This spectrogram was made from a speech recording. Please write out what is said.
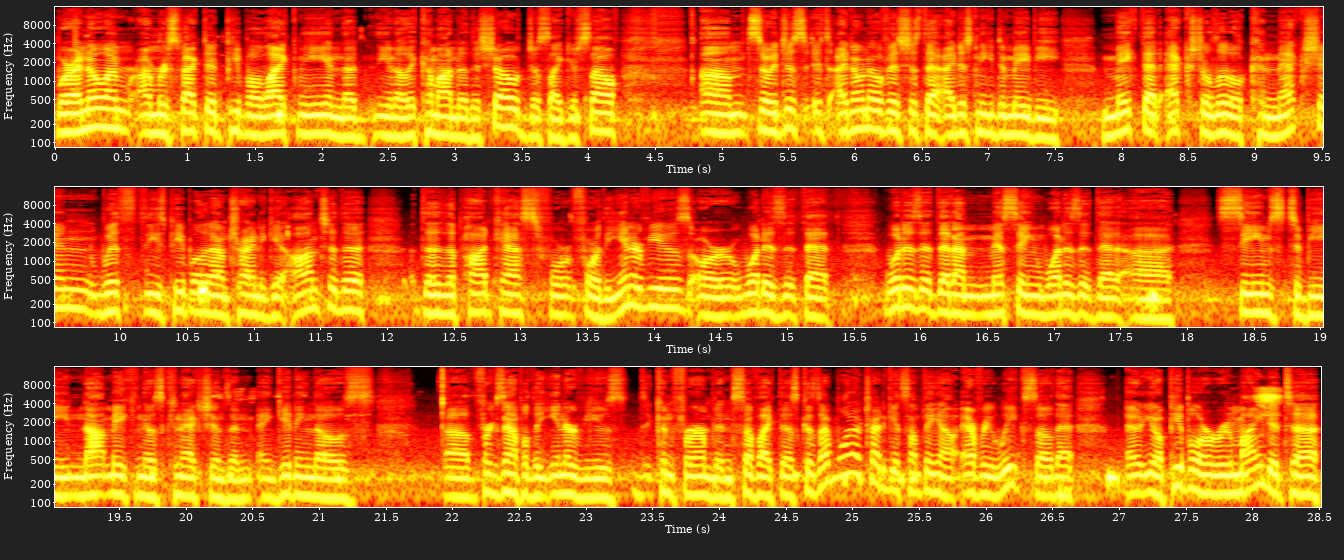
where I know I'm I'm respected. People like me and the you know they come onto the show just like yourself um, so it just, it's, I don't know if it's just that I just need to maybe make that extra little connection with these people that I'm trying to get onto the, the, the podcast for, for the interviews, or what is it that, what is it that I'm missing? What is it that uh, seems to be not making those connections and, and getting those, uh, for example, the interviews confirmed and stuff like this, because I want to try to get something out every week so that uh, you know people are reminded to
